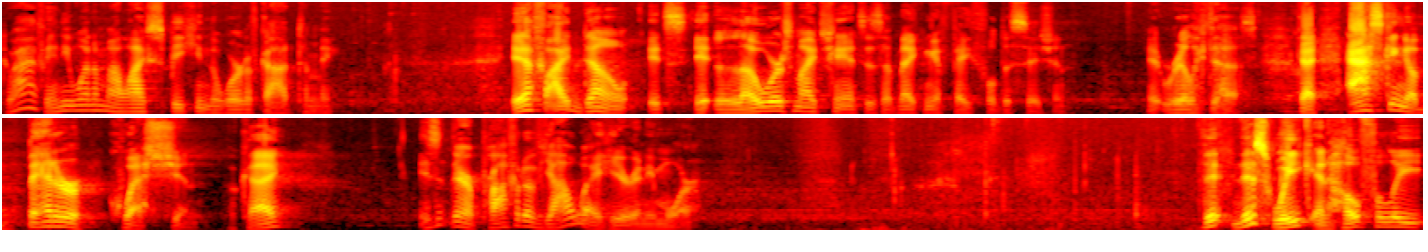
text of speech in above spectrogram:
do I have anyone in my life speaking the Word of God to me? If I don't, it's, it lowers my chances of making a faithful decision. It really does. Okay, asking a better question, okay? Isn't there a prophet of Yahweh here anymore? This week, and hopefully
